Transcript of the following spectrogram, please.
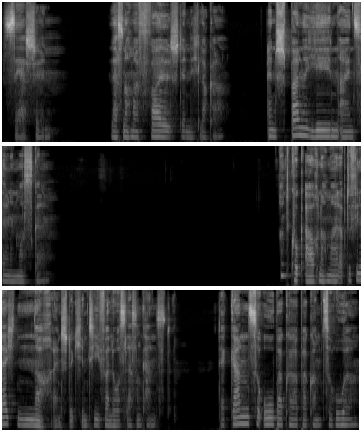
Sehr schön. Lass nochmal vollständig locker. Entspanne jeden einzelnen Muskel. Und guck auch nochmal, ob du vielleicht noch ein Stückchen tiefer loslassen kannst. Der ganze Oberkörper kommt zur Ruhe.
